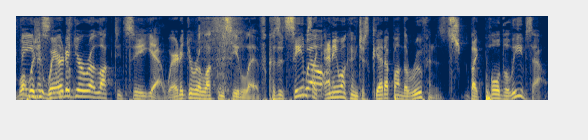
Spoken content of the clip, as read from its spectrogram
What was your, where did your reluctancy? Yeah, where did your reluctancy live? Because it seems Well- like anyone can just get up on the roof and like pull the leaves out.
